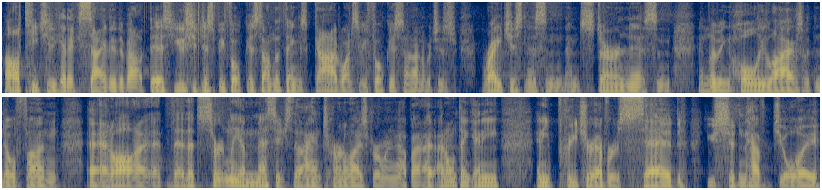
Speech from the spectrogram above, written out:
I'll teach you to get excited about this. You should just be focused on the things God wants to be focused on, which is righteousness and, and sternness and, and living holy lives with no fun at all. I, that, that's certainly a message that I internalized growing up. I, I, don't think any, any preacher ever said you shouldn't have joy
